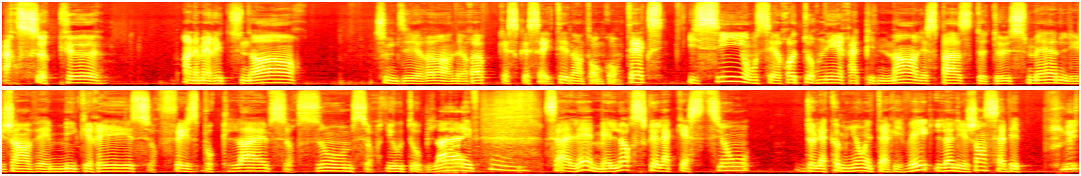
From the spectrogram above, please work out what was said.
Parce que en Amérique du Nord, tu me diras en Europe qu'est-ce que ça a été dans ton contexte. Ici, on s'est retourné rapidement. L'espace de deux semaines, les gens avaient migré sur Facebook Live, sur Zoom, sur YouTube Live. Hmm. Ça allait. Mais lorsque la question de la communion est arrivée, là, les gens savaient plus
